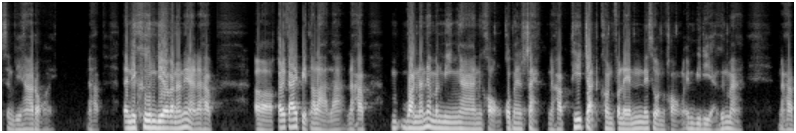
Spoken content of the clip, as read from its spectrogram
S&P 500นะครับแต่ในคืนเดียวกันนั้นเนี่ยนะครับใกล้ๆปิดตลาดแล้วนะครับวันนั้นเนี่ยมันมีงานของ Goldman Sachs นะครับที่จัดคอนเฟอเรนซ์ในส่วนของ NVIDIA ขึ้นมานะครับ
